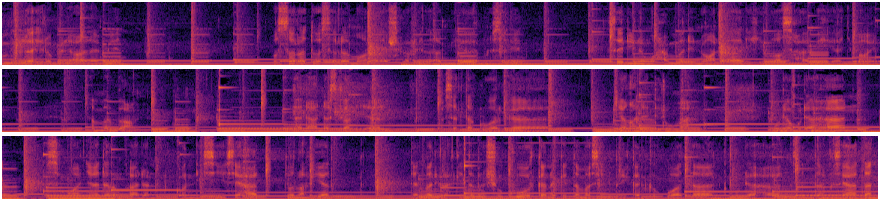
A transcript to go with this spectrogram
Alhamdulillahirrabbilalamin. Wassalatu wassalamu ala ashrafil anbiya mursalin. Sayyidina Muhammadin wa ala alihi wa ashabihi ajma'in. Amma ba'd. Anak-anak sekalian Beserta keluarga yang ada di rumah. Mudah-mudahan semuanya dalam keadaan kondisi sehat walafiat. Dan marilah kita bersyukur karena kita masih diberikan kekuatan, kemudahan serta kesehatan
